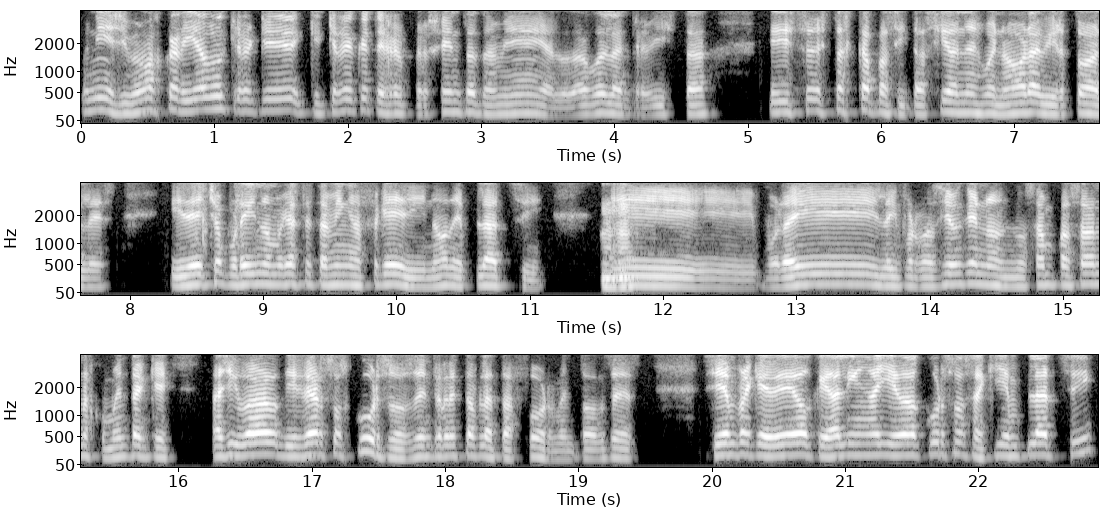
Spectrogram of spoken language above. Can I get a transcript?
Buenísimo, Oscar, y algo que, que, creo que te representa también a lo largo de la entrevista es estas capacitaciones, bueno, ahora virtuales. Y de hecho, por ahí nombraste también a Freddy, ¿no? De Platzi. Y por ahí la información que nos, nos, han pasado nos comentan que has llevado diversos cursos dentro de esta plataforma. Entonces, siempre que veo que alguien ha llevado cursos aquí en Platzi,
